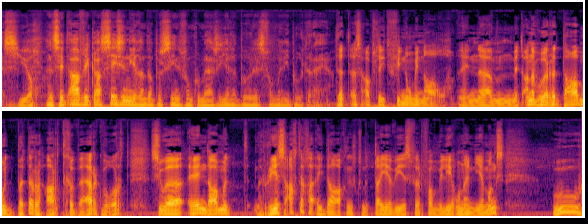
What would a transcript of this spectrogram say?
is. Ja. In Suid-Afrika 96% van kommersiële boere is familieboerderye. Dit is absoluut fenomenaal. En ehm um, met ander woorde, daar moet bitter hard gewerk word. So en daar moet reusagtige uitdagings met tye wees vir familieondernemings. Hoe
